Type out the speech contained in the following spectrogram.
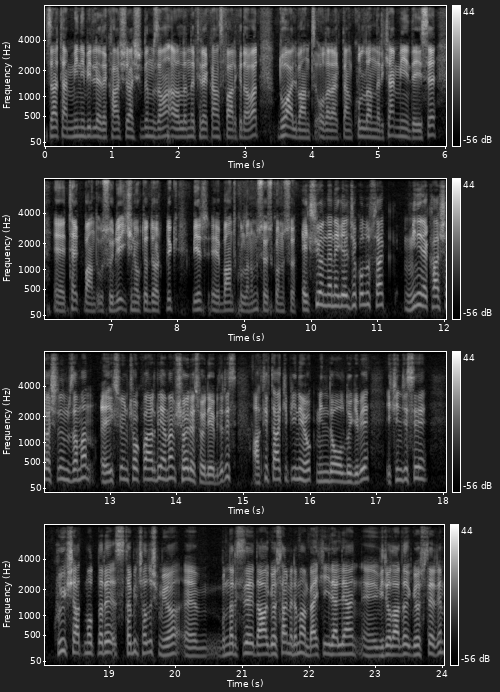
Zaten mini 1 ile de karşılaştırdığımız zaman aralarında frekans farkı da var. Dual band olaraktan kullanılırken mini'de ise e, tek band usulü 2.4'lük bir band kullanımı söz konusu. Eksi yönlerine gelecek olursak mini ile karşılaştırdığım zaman eksi yönü çok var diyemem. Şöyle söyleyebiliriz. Aktif takip yine yok mini'de olduğu gibi. İkincisi Quick Shot modları stabil çalışmıyor. E, Bunları size daha göstermedim ama belki ilerleyen e, videolarda gösteririm.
